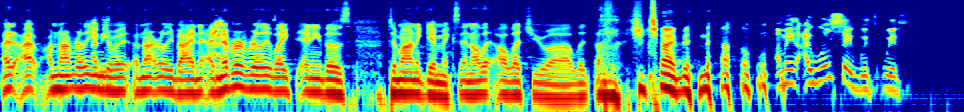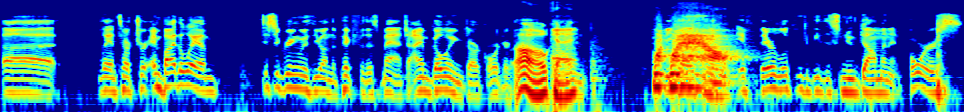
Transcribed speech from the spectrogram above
I, I am not really into mean, it. I'm not really buying it. I, I never really liked any of those demonic gimmicks, and I'll let I'll let you uh let, I'll let you chime in now. I mean, I will say with with uh Lance Archer, and by the way, I'm disagreeing with you on the pick for this match. I'm going Dark Order. Oh, okay. Um, wow. If, if they're looking to be this new dominant force,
